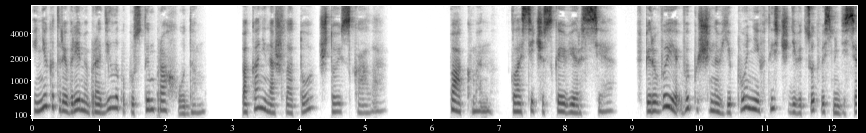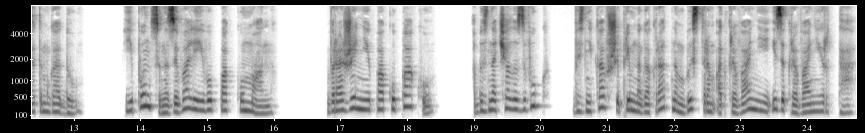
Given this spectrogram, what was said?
и некоторое время бродила по пустым проходам, пока не нашла то, что искала. Пакмен. Классическая версия впервые выпущена в Японии в 1980 году. Японцы называли его паккуман. Выражение «паку-паку» обозначало звук, возникавший при многократном быстром открывании и закрывании рта.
